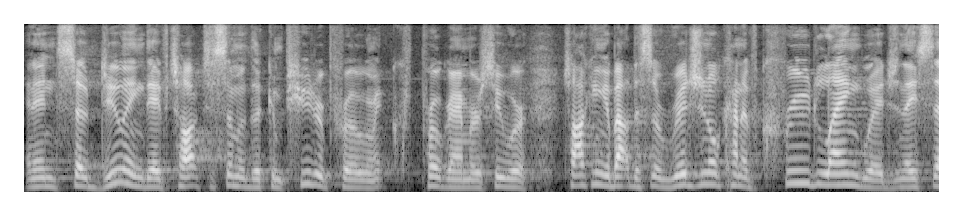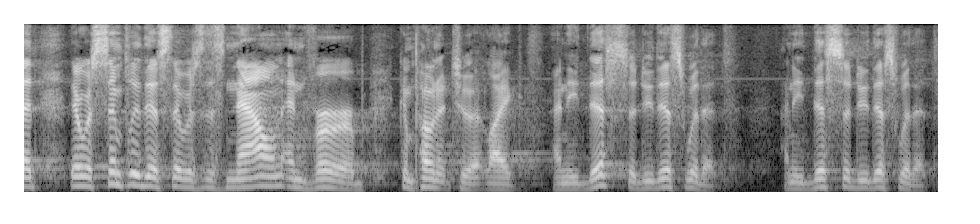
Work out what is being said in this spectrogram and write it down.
And in so doing, they've talked to some of the computer programmers who were talking about this original kind of crude language. And they said there was simply this there was this noun and verb component to it, like, I need this, so do this with it. I need this, so do this with it.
